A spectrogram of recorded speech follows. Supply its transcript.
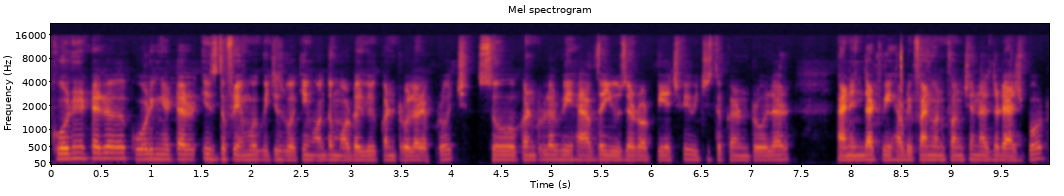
CodeIgniter CodeIgniter is the framework which is working on the model view controller approach. So controller we have the user.php which is the controller and in that we have defined one function as the dashboard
